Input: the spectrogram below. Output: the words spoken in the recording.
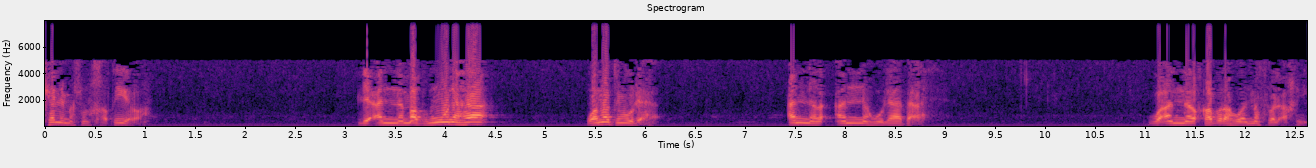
كلمة خطيرة لأن مضمونها ومدلولها. أن أنه لا بعث وأن القبر هو المثوى الأخير.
